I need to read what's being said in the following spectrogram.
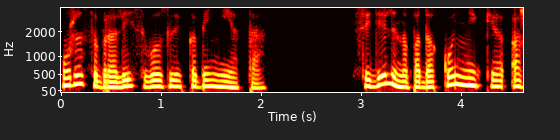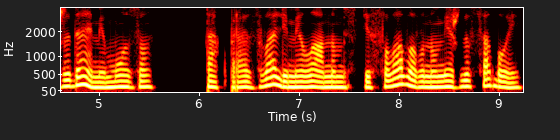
уже собрались возле кабинета. Сидели на подоконнике, ожидая мимозу. Так прозвали Милану Мстиславовну между собой.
